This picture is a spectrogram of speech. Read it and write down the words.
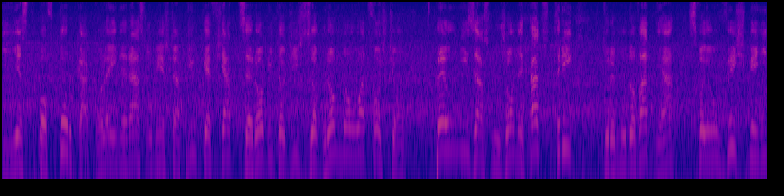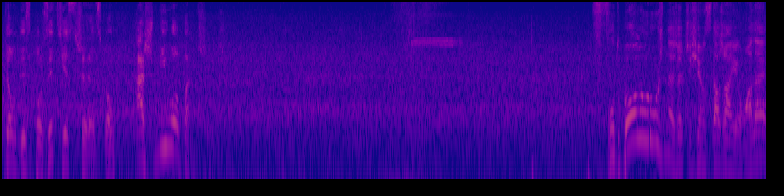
I jest powtórka. Kolejny raz umieszcza piłkę w siatce. Robi to dziś z ogromną łatwością. W pełni zasłużony hat-trick, który mu udowadnia swoją wyśmienitą dyspozycję strzelecką. Aż miło patrzeć. W futbolu różne rzeczy się zdarzają, ale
